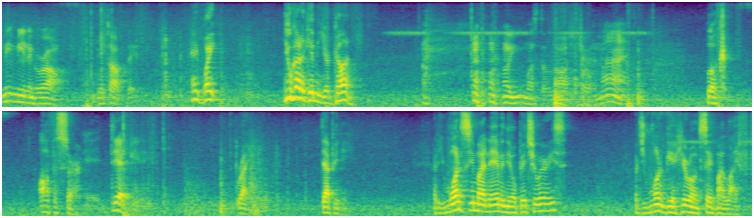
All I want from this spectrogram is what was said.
meet me in the garage. We'll talk there. Hey, wait. You gotta give me your gun. you must have lost your mind. Look, officer. Uh, deputy. Right. Deputy. Now, do you want to see my name in the obituaries? Or do you want to be a hero and save my life?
